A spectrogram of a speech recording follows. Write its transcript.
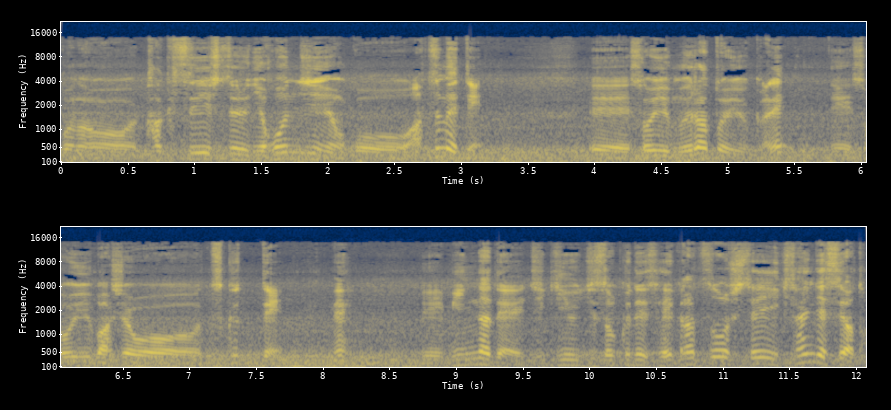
この覚醒してる日本人をこう集めて、えーそういう村というかね、えーそういう場所を作って、ね、えーみんなで自給自足で生活をしていきたいんですよと、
